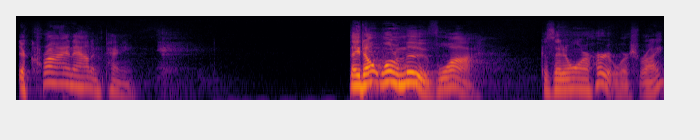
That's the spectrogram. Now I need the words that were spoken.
They're crying out in pain. They don't want to move. Why? Because they don't want to hurt it worse, right?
